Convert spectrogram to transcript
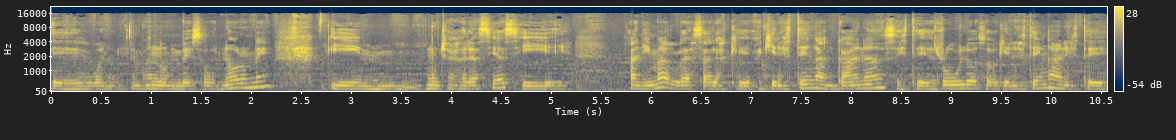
eh, bueno, te mando un beso enorme y muchas gracias y animarlas a las que a quienes tengan canas, este rulos o quienes tengan este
